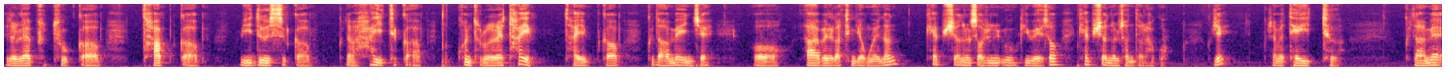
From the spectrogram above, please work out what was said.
그래서 left 값, top 값, width 값, 그 다음에 height 값, 컨트롤의 타입, 타입 값, 그 다음에 이제 어 라벨 같은 경우에는 캡션을 써주기 위해서 캡션을 전달하고, 그지? 그 다음에 데이트, 그 다음에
